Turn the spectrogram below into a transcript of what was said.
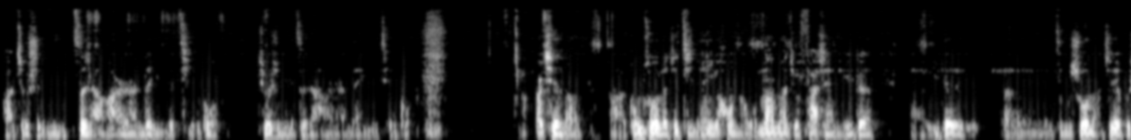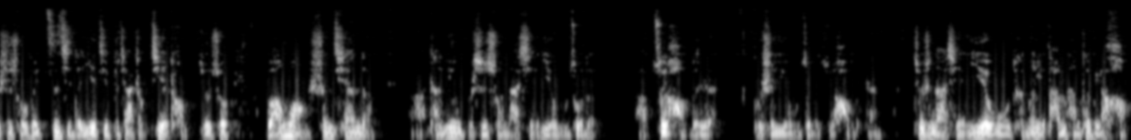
啊，就是你自然而然的一个结果，就是你自然而然的一个结果。而且呢啊，工作了这几年以后呢，我慢慢就发现了一个啊一个呃怎么说呢？这也不是说为自己的业绩不佳找借口，就是说往往升迁的啊，肯定不是说那些业务做的啊最好的人。不是业务做的最好的人，就是那些业务可能也谈不上特别好，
